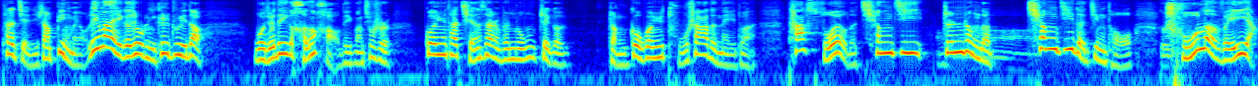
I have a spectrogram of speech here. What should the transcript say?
它的剪辑上并没有。另外一个就是你可以注意到，我觉得一个很好的地方就是关于他前三十分钟这个整个关于屠杀的那一段，他所有的枪击真正的枪击的镜头，除了维亚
